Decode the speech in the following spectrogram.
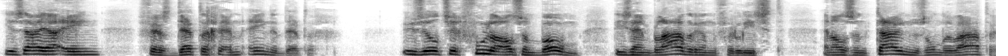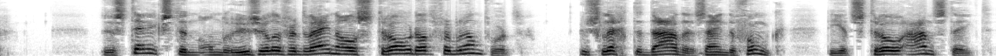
Jesaja 1, vers 30 en 31. U zult zich voelen als een boom die zijn bladeren verliest en als een tuin zonder water. De sterksten onder u zullen verdwijnen als stro dat verbrand wordt. Uw slechte daden zijn de vonk die het stro aansteekt,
